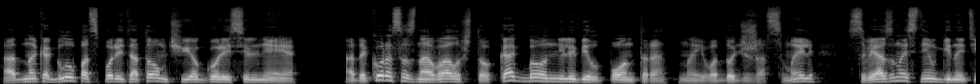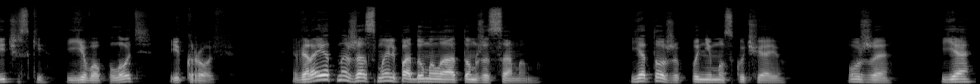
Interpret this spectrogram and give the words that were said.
Однако глупо спорить о том, чье горе сильнее — а Декор осознавал, что как бы он ни любил Понтера, но его дочь Жасмель связана с ним генетически, его плоть и кровь. Вероятно, Жасмель подумала о том же самом. «Я тоже по нему скучаю. Уже. Я...»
